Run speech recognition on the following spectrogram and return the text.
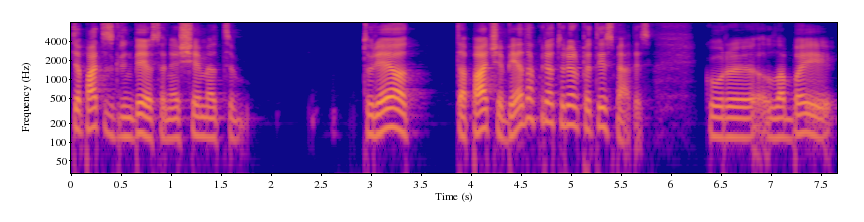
tie patys Grindbėjus, ne šiemet turėjo tą pačią bėdą, kurią turėjo ir praeitais metais, kur labai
